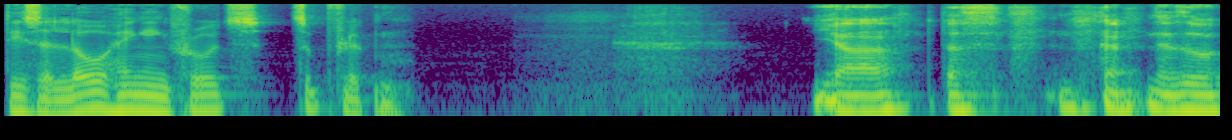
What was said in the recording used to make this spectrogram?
diese low-hanging fruits zu pflücken? Ja, das, also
